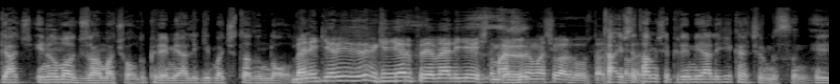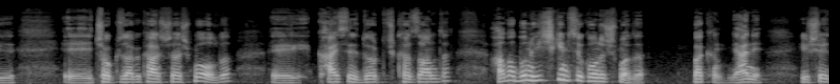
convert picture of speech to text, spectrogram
gerçi inanılmaz güzel maç oldu. Premier Ligi maçı tadında oldu. Ben ilk yarı izledim. ikinci yarı Premier Lig'e geçtim. Arsenal Evet. maçı vardı o Ta, işte tam işte Premier Ligi kaçırmışsın. Ee, e, çok güzel bir karşılaşma oldu. Ee, Kayseri 4-3 kazandı. Ama bunu hiç kimse konuşmadı. Bakın yani işte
